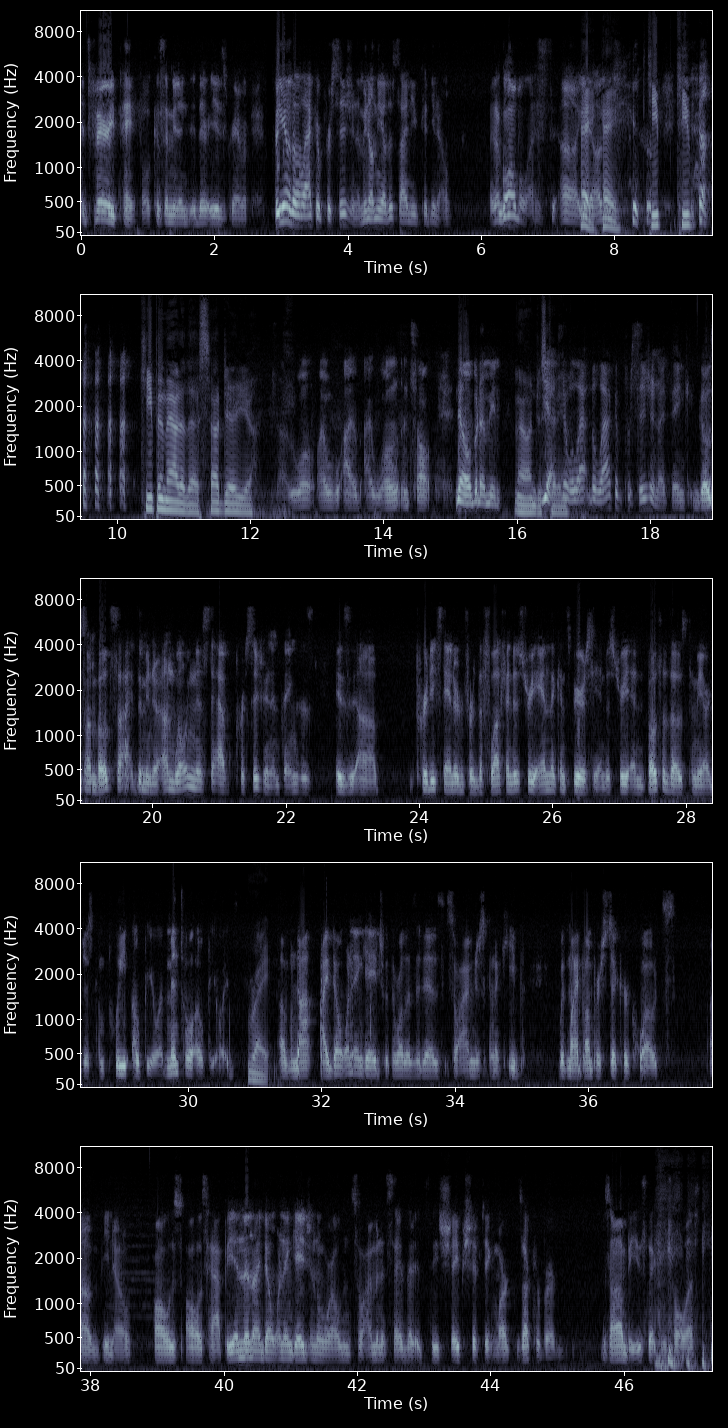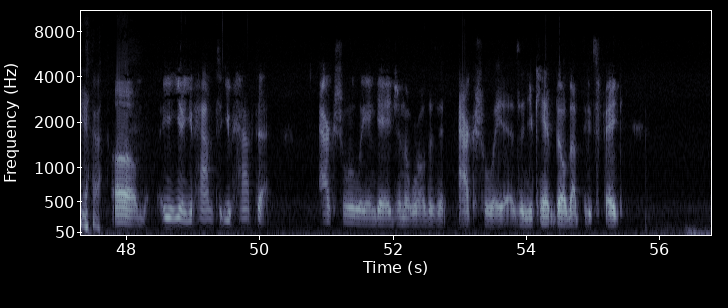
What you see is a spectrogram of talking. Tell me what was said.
it's very painful because I mean there is grammar, but you know the lack of precision. I mean, on the other side, you could you know, a globalist. Uh, hey, know, hey, I mean, keep keep keep him out of this. How dare you? I won't. I, I, I won't insult. No, but I mean, no, I'm just yeah. Kidding. No, well, the lack of precision, I think, goes on both sides. I mean, unwillingness to have precision in things is is uh, pretty standard for the fluff industry and the conspiracy industry, and both of those to me are just complete opioid, mental opioids. Right. Of not, I don't want to engage with the world as it is, so I'm just going to keep with my bumper sticker quotes of you know all is all is happy, and then I don't want to engage in the world, and so I'm going to say that it's these shape shifting Mark Zuckerberg zombies that control us. yeah. Um, you, you know, you have to you have to actually engage in the world as it actually is. And you can't build up these fake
